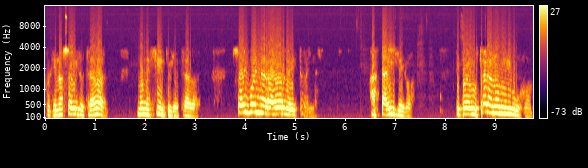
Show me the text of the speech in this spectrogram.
porque no soy ilustrador, no me siento ilustrador. Soy buen narrador de historias. Hasta ahí llego. Te puede gustar o no mi dibujo,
